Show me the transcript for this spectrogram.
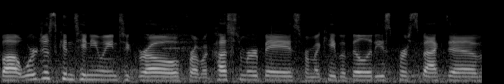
But we're just continuing to grow from a customer base, from a capabilities perspective.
